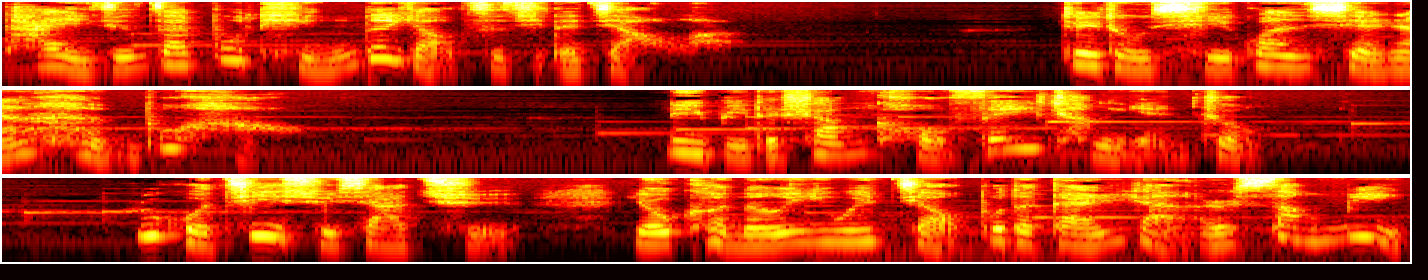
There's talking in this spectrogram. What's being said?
它已经在不停地咬自己的脚了。这种习惯显然很不好。利比的伤口非常严重。如果继续下去，有可能因为脚部的感染而丧命。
